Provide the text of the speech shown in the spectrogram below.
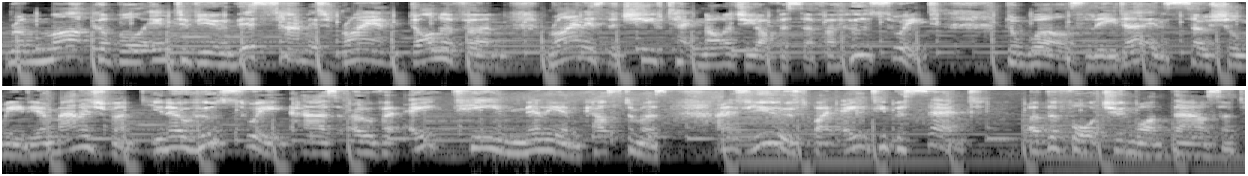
remarkable interview. This time it's Ryan Donovan. Ryan is the Chief Technology Officer for Hootsuite, the world's leader in social media management. You know, Hootsuite has over 18 million customers and is used by 80% of the Fortune 1000.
